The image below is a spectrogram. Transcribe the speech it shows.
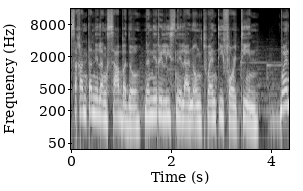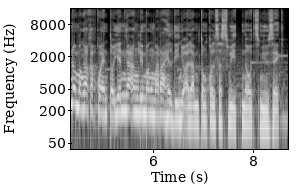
sa kanta nilang Sabado na nirelease nila noong 2014. Bueno mga kakwento, yan nga ang limang marahil di nyo alam tungkol sa Sweet Notes Music.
